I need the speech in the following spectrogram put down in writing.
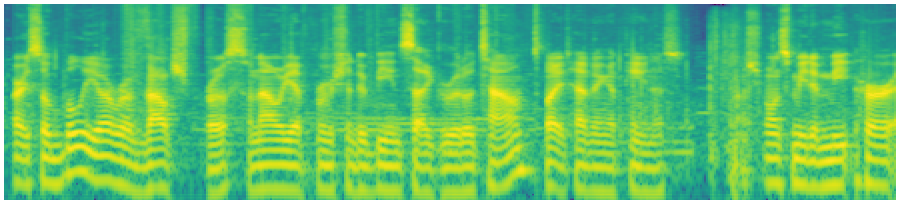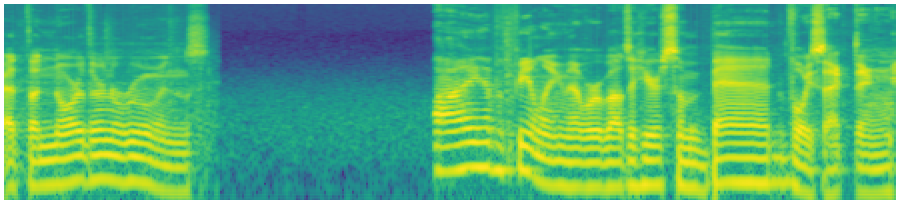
Alright, so Buliara vouched for us, so now we have permission to be inside Gerudo Town, despite having a penis. Now she wants me to meet her at the Northern Ruins. I have a feeling that we're about to hear some bad voice acting.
